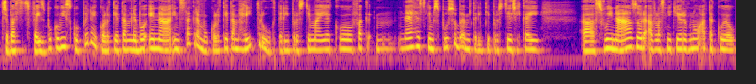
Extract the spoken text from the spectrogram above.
třeba z facebookové skupiny, kolik je tam, nebo i na Instagramu, kolik je tam hejtrů, který prostě mají jako fakt mm, nehezkým způsobem, který ti prostě říkají uh, svůj názor a vlastně ti rovnou atakujou.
